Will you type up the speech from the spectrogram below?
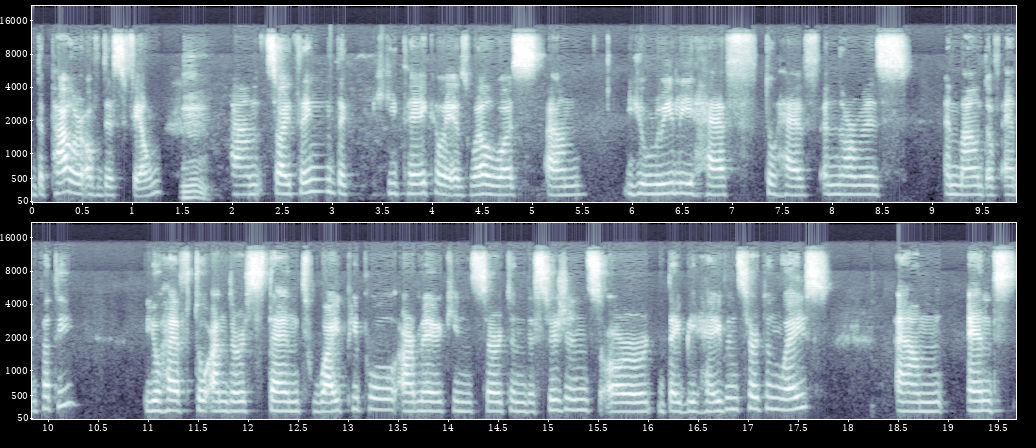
the power of this film mm. um, so i think the key takeaway as well was um, you really have to have enormous amount of empathy you have to understand why people are making certain decisions or they behave in certain ways um, and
